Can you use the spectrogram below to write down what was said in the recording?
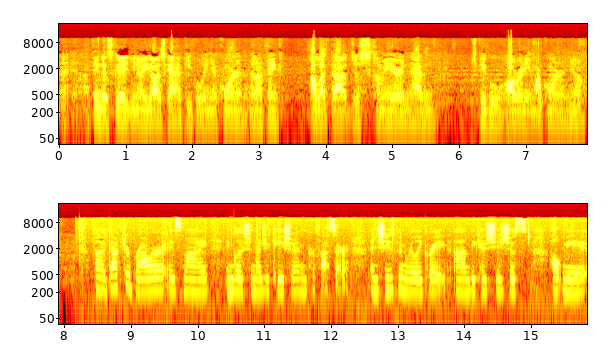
I think that's good. You know, you always gotta have people in your corner, and I think I lucked out just coming here and having people already in my corner. You know. Uh, Dr. Brower is my English and education professor, and she's been really great um, because she's just helped me,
